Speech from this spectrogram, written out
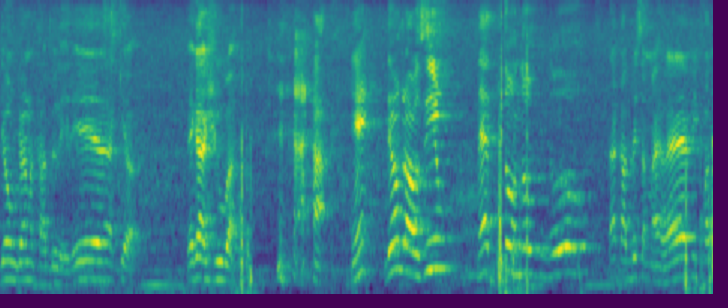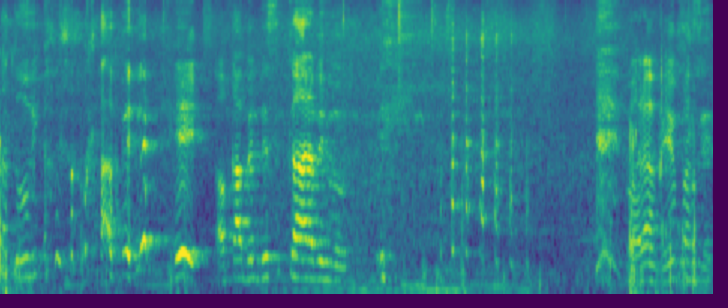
Deu um grau na cabeleireira. Aqui, ó. Pega a juba. hein? Deu um grauzinho, né? Tô novo de novo. Tá a cabeça mais leve. Falta tu, o cabelo. Ei, olha o cabelo desse cara, meu irmão. Bora ver, parceiro.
